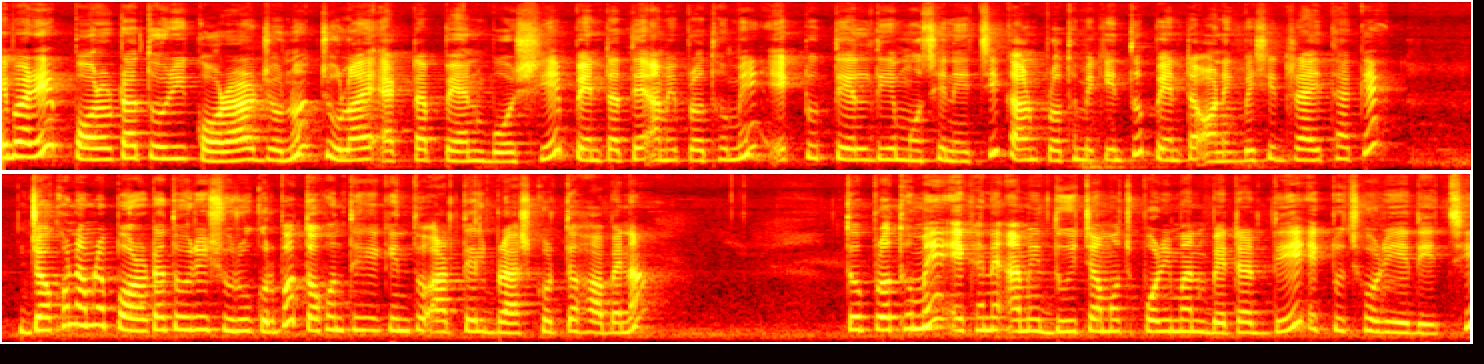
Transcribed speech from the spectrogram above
এবারে পরোটা তৈরি করার জন্য চুলায় একটা প্যান বসিয়ে প্যানটাতে আমি প্রথমে একটু তেল দিয়ে মুছে নিচ্ছি, কারণ প্রথমে কিন্তু প্যানটা অনেক বেশি ড্রাই থাকে। যখন আমরা পরোটা তৈরি শুরু করব, তখন থেকে কিন্তু আর তেল ব্রাশ করতে হবে না। তো প্রথমে এখানে আমি দুই চামচ পরিমাণ বেটার দিয়ে একটু ছড়িয়ে দিচ্ছি।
